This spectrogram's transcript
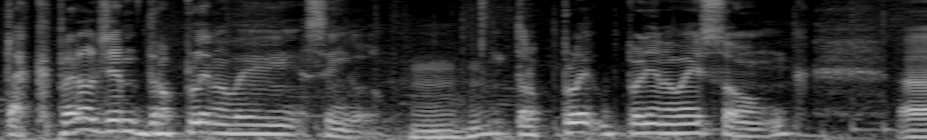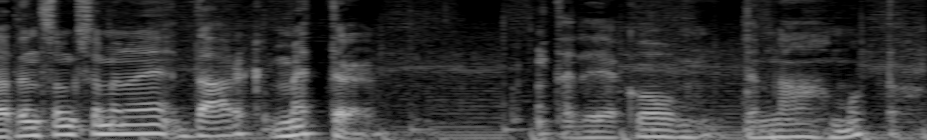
Tak Pearl Jam dropli nový single. Mm-hmm. Dropli úplně nový song. Eh, Ten song se jmenuje Dark Matter. Tedy jako temná hmota.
